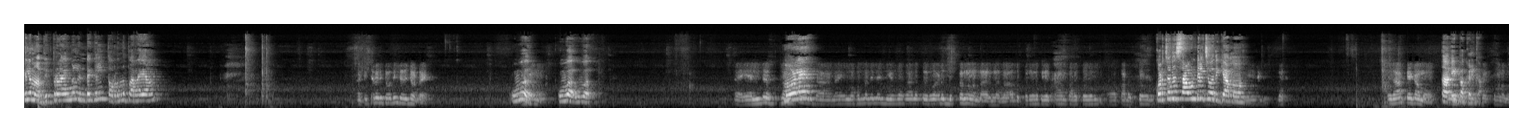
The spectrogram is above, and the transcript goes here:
എന്തെങ്കിലും അഭിപ്രായങ്ങൾ ഉണ്ടെങ്കിൽ തുറന്ന് പറയാം. ടീച്ചർ ഒരു ചോദ്യം ചോദിച്ചോട്ടെ? ഉവ് ഉവ് ഉവ് ഏഹ് എന്റെ മോളെ. മുഹമ്മദിന്റെ ജീവിതകാലത്ത് ഒരുപാട് ദുഃഖങ്ങൾ ഉണ്ടായിരുന്നല്ലോ ആ ദുഃഖങ്ങൾ തീർക്കാൻ പലപ്പോഴും ആ, കുറച്ചൊന്ന് സൗണ്ടിൽ ചോദിക്കാമോ? ഇതാ കേൾക്കാമോ ആ ഇപ്പൊ കേൾക്കാം. ഹെഡ്ഫോൺ ഒന്ന്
